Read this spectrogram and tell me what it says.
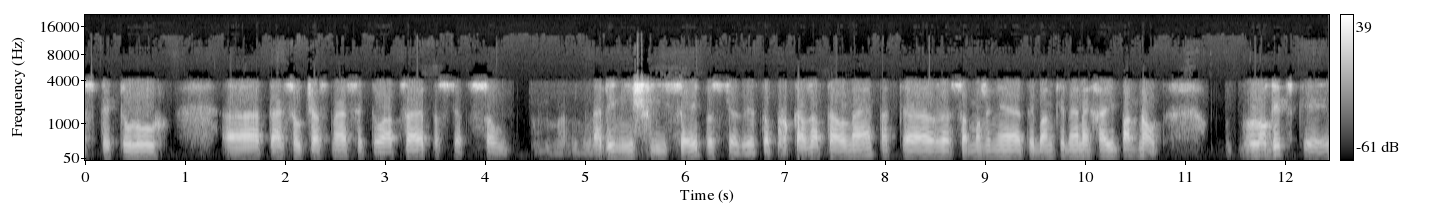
z titulu té současné situace, prostě jsou nevymýšlí si, prostě je to prokazatelné, tak eh, samozřejmě ty banky nenechají padnout. Logicky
